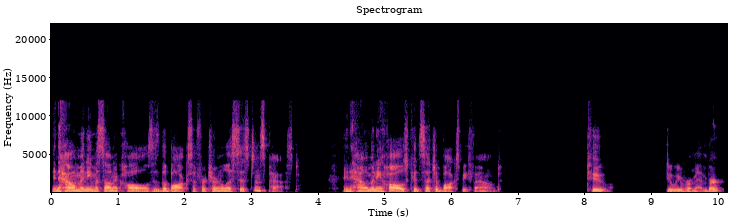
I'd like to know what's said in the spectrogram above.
In how many Masonic halls is the box of fraternal assistance passed? In how many halls could such a box be found? 2. Do we remember?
